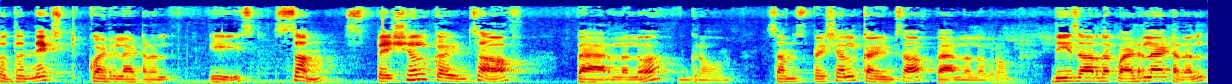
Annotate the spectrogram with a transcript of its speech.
So the next quadrilateral is some special kinds of parallelogram. Some special kinds of parallelogram. These are the quadrilateral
